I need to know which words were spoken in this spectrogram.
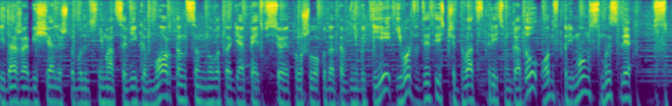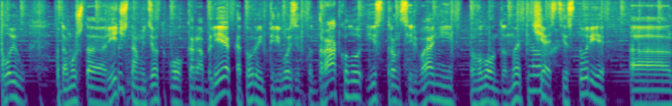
и даже обещали, что будут сниматься Вига Мортенсен, но в итоге опять все это ушло куда-то в небытие. И вот в 2023 году он в прямом смысле всплыл, потому что речь там идет о корабле, который перевозит Дракулу из Трансильвании в Лондон. Но это Ох. часть истории, э,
